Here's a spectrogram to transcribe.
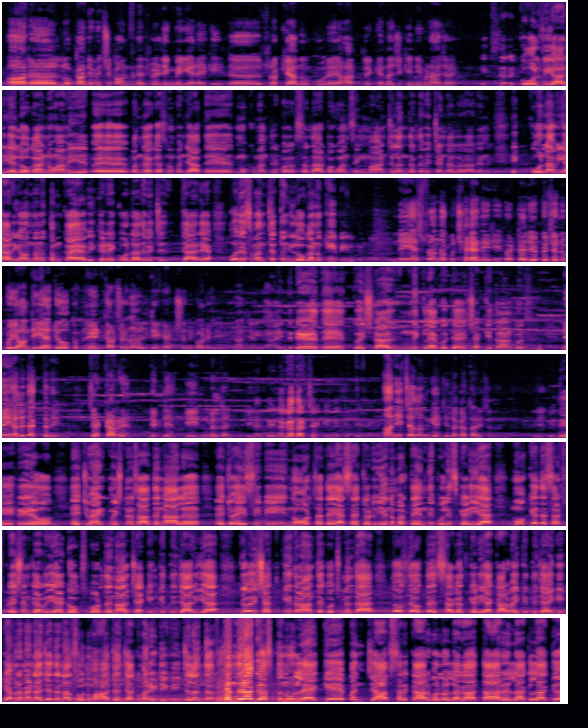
ਔਰ ਲੋਕਾਂ ਦੇ ਵਿੱਚ ਕੌਨਫੀਡੈਂਸ ਬਿਲਡਿੰਗ ਮੇਜਰ ਹੈ। ਕਿ ਸੁਰੱਖਿਆ ਨੂੰ ਪੂਰੇ ਹਰ ਤਰੀਕੇ ਨਾਲ ਯਕੀਨੀ ਬਣਾਇਆ ਜਾਏ। ਇੱਕ ਸਰ ਕੋਲ ਵੀ ਆ ਰਹੀ ਹੈ। ਲੋਕਾਂ ਨੂੰ ਆਵੀਂ 15 ਅਗਸਤ ਨੂੰ ਪੰਜਾਬ ਦੇ ਮੁੱਖ ਮੰਤਰੀ ਭਗਤ ਸਰਦਾਰ ਭਗਵੰਤ ਸਿੰਘ ਮਾਨ ਜਲੰਧਰ ਦੇ ਵਿੱਚ ਝੰਡਾ ਲਹਿਰਾ ਰਹੇ ਨੇ। ਇੱਕ ਕੋਲਾਂ ਵੀ ਆ ਰਹੀਆਂ ਉਹਨਾਂ ਨੂੰ ਧਮਕਾਇਆ ਵੀ ਕਿਹੜੇ ਕੋਲਾਂ ਦੇ ਵਿੱਚ ਜਾ ਰਿਹਾ ਉਹਦੇ ਸੰਬੰਧ 'ਚ ਤੁਸੀਂ ਲੋਕਾਂ ਨੂੰ ਕੀ ਅਪੀਲ ਕਰਨਾ? ਨਹੀਂ ਇਸ ਤਰ੍ਹਾਂ ਦਾ ਕੁਝ ਹੈ ਨਹੀਂ ਜੀ ਬਟ ਜੇ ਕਿਸੇ ਨੂੰ ਕੋਈ ਆਂਦੀ ਹੈ ਤੇ ਉਹ ਕੰਪਲੇਂਟ ਕਰ ਸਕਦਾ ਵਿਲ ਟੇਕ ਐਕਸ਼ਨ ਅਕੋਰਡਿੰਗ ਹਾਂਜੀ। ਅੱਜ ਦੇ ਤੇ ਕੋਈ ਸ਼ਰਾਰ ਨਿਕਲਿਆ ਕੁਝ ਸ਼ੱਕੀ ਦੌਰਾਨ ਕੁਝ? ਨਹੀਂ ਹਲੇ ਤੱਕ ਤਾਂ ਨਹੀਂ ਚੈੱਕ ਕਰ ਰਹੇ ਹਾਂ, ਦੇਖਦੇ ਹਾਂ ਕੀ ਮਿਲਦਾ ਜੀ ਕੀ ਲਗਾਤਾਰ ਚੈਕਿੰਗ ਕੀਤੀ ਜਾ ਰਹੀ ਹੈ ਹਾਂਜੀ ਚੱਲਣਗੇ ਜੀ ਲਗਾਤਾਰ ਹੀ ਚੱਲਣਗੇ ਤੁਸੀਂ ਦੇਖ ਰਹੇ ਹੋ, ਇਹ ਜੁਆਇੰਟ ਕਮਿਸ਼ਨਰ ਸਾਹਿਬ ਦੇ ਨਾਲ, ਇਹ ਜੋ ਏਸੀਪੀ ਨਾਰਥ ਤੇ ਐਸਐਚਓ ਡਿਵੀਜ਼ਨ ਨੰਬਰ 3 ਦੀ ਪੁਲਿਸ ਕਿਹੜੀ ਹੈ, ਮੌਕੇ ਤੇ ਸਰਚ ਆਪਰੇਸ਼ਨ ਕਰ ਰਹੀ ਹੈ ਡੌਗ ਸਪੋਰਟ ਦੇ ਨਾਲ ਚੈਕਿੰਗ ਕੀਤੀ ਜਾ ਰਹੀ ਹੈ, ਜੋ ਇਹ ਸ਼ੱਕੀ ਦੌਰਾਨ ਤੇ ਕੁਝ ਮਿਲਦਾ ਹੈ, ਤਾਂ ਉਸ ਦੇ ਉੱਤੇ ਸਖਤ ਕਿਹੜੀ ਹੈ, ਕਾਰਵਾਈ ਕੀਤੀ ਜਾਏਗੀ। ਕੈਮਰਾਮੈਨ ਅਜੇ ਦੇ ਨਾਲ ਸੋਨੂ ਮਹਾਜਨ ਜਗਮਨੀ ਟੀਵੀ ਜਲੰਧਰ। 15 ਅਗਸਤ ਨੂੰ ਲੈ ਕੇ ਪੰਜਾਬ ਸਰਕਾਰ ਵੱਲੋਂ ਲਗਾਤਾਰ ਅਲੱਗ-ਅਲੱਗ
